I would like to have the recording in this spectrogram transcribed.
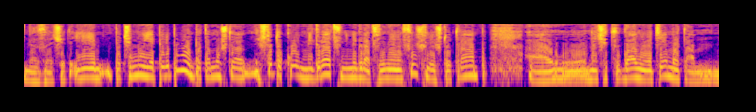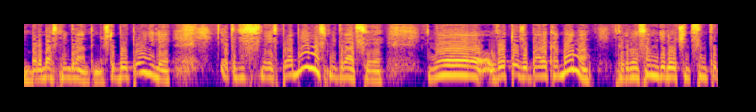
Значит, и почему я перепрыгнул? Потому что что такое миграция, не миграция? Вы, наверное, слышали, что Трамп, а, значит, главная тема там борьба с мигрантами. Чтобы вы поняли, это действительно есть проблема с миграцией, но вот тот же Барак Обама, который на самом деле очень центр,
